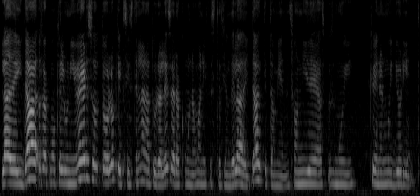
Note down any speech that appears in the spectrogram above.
la deidad, o sea, como que el universo, todo lo que existe en la naturaleza era como una manifestación de la deidad, que también son ideas, pues, muy, que vienen muy de Oriente.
